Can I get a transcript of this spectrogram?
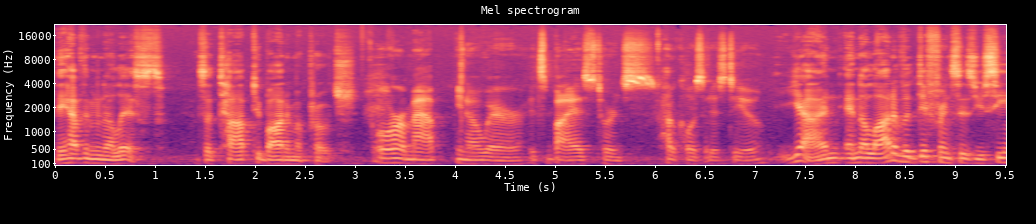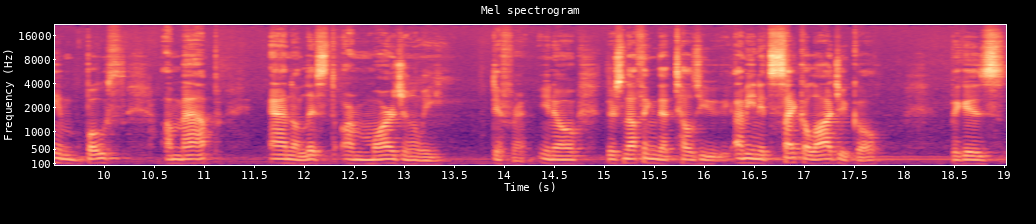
they have them in a list. It's a top to bottom approach. or a map, you know, where it's biased towards how close it is to you. Yeah, and, and a lot of the differences you see in both a map and a list are marginally different. You know, there's nothing that tells you, I mean, it's psychological because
